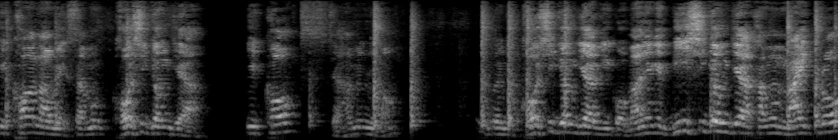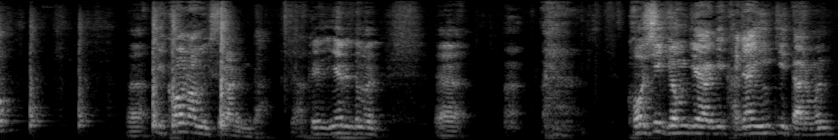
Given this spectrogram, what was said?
economics 하면 거시경제학 eco 자 하면요. 이건 이제 거시경제학이고 만약에 미시경제학 하면 마이크로 어, 이코노믹스라는 겁니다. 자, 그래서 예를 들면 어, 어, 거시경제학이 가장 인기 있다면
